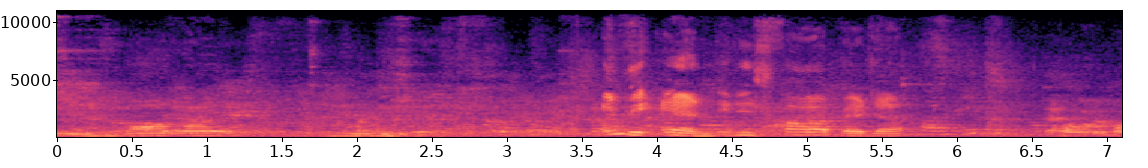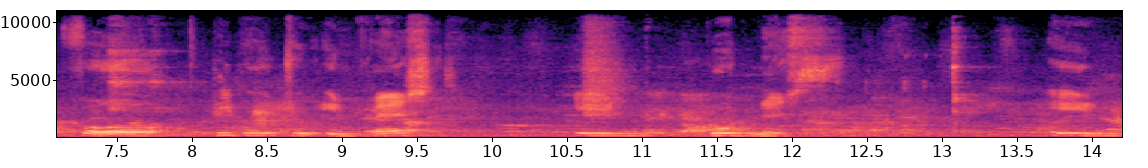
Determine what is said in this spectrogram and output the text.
a moral universe. In the end, it is far better for people to invest in goodness, in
